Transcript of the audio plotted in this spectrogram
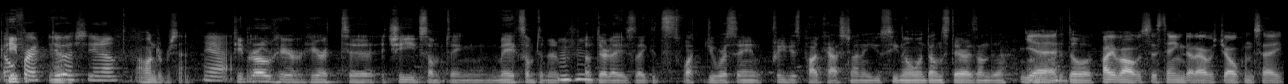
go People- for it, do yeah. it, you know, hundred percent. yeah. People are out here here to achieve something, make something of, Mm-hmm. of their lives. Like it's what you were saying previous podcast, Johnny. You see no one downstairs on the on- Yeah. on the door. I've always this thing that I was joking say,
